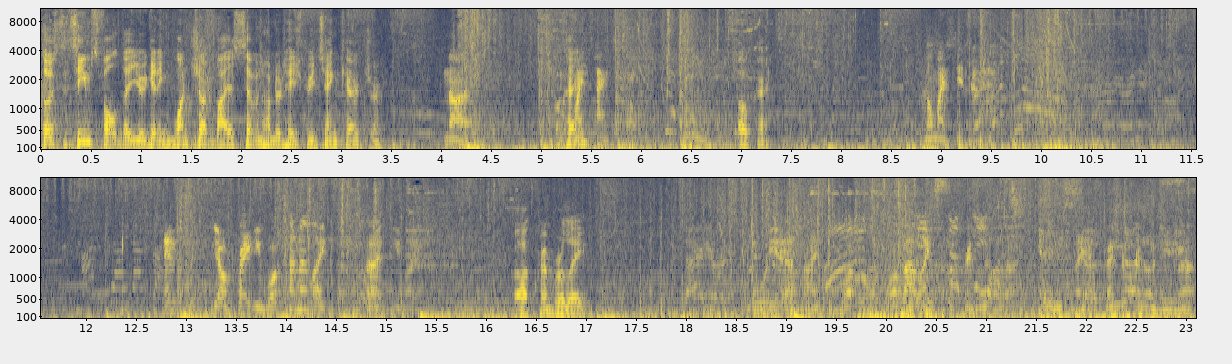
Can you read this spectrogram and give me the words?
So it's the team's fault that you're getting one shot by a 700 HP tank character. No, my Okay. tank's fault, Okay. not my team. Yo, Kragie, what kind of like dessert do you like? Uh, creme brulee. Oh yeah, nice. What, what, what about like for Christmas though? Like a special Christmas dessert?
